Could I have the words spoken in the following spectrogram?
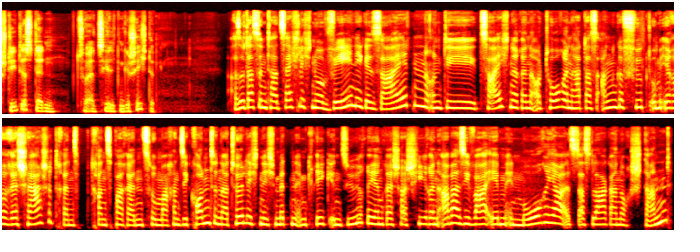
steht es denn zur erzählten Geschichte? Also das sind tatsächlich nur wenige Seiten und die Zeichnerin, Autorin hat das angefügt, um ihre Recherche trans transparent zu machen. Sie konnte natürlich nicht mitten im Krieg in Syrien recherchieren, aber sie war eben in Moria, als das Lager noch stand.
